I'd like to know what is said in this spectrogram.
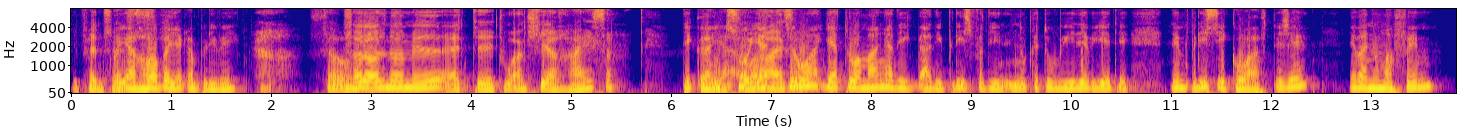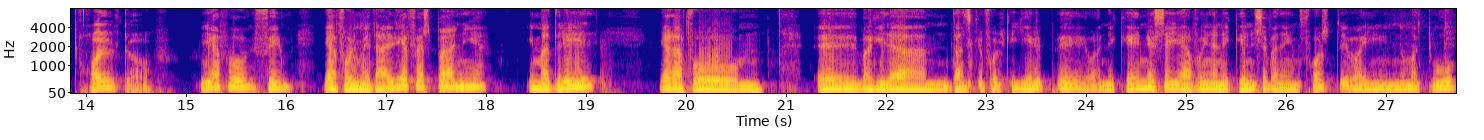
Det er fantastisk. Og jeg håber, jeg kan blive ved. Så, Så er der også noget med, at uh, du arrangerer rejser. det gør jeg. Og jeg tror, jeg tror mange af de, af de pris, fordi nu kan du vide, vide den pris i går aftes, det var nummer 5. Hold da op. Jeg har fået fem. Jeg har fået medaljer fra Spanien i Madrid. Jeg har fået øh, hvad hedder, danske folkehjælp øh, og anerkendelse. Jeg har fået en anerkendelse fra den første og en nummer to.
